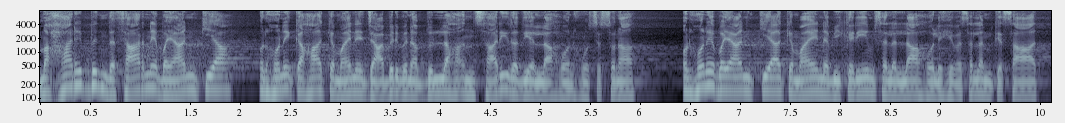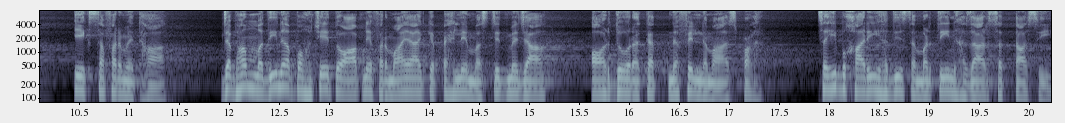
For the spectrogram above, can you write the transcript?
محارب بن دثار نے بیان کیا، انہوں نے کہا کہ میں نے جابر بن عبداللہ انصاری رضی اللہ عنہ سے سنا۔ انہوں نے بیان کیا کہ میں نبی کریم صلی اللہ علیہ وسلم کے ساتھ ایک سفر میں تھا۔ جب ہم مدینہ پہنچے تو آپ نے فرمایا کہ پہلے مسجد میں جا اور دو رکت نفل نماز پڑھ۔ صحیح بخاری حدیث نمبر تین ہزار ستاسی۔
